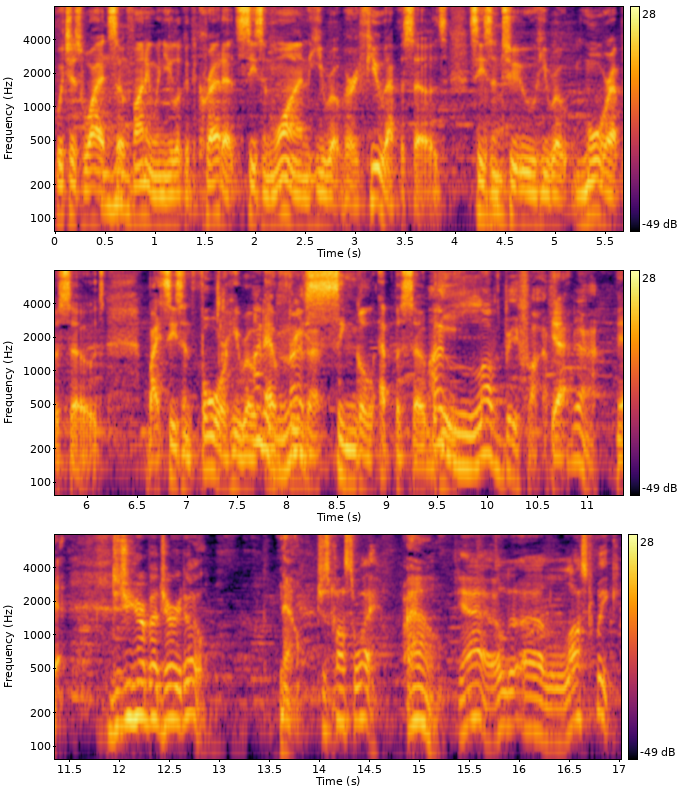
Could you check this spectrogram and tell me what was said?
Which is why it's so funny when you look at the credits. Season one, he wrote very few episodes. Season two, he wrote more episodes. By season four, he wrote every single episode. I he, love B5. yeah. Yeah. Yeah. Did you hear about Jerry Doyle? No. Just passed away. Oh, Yeah, uh, last week.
